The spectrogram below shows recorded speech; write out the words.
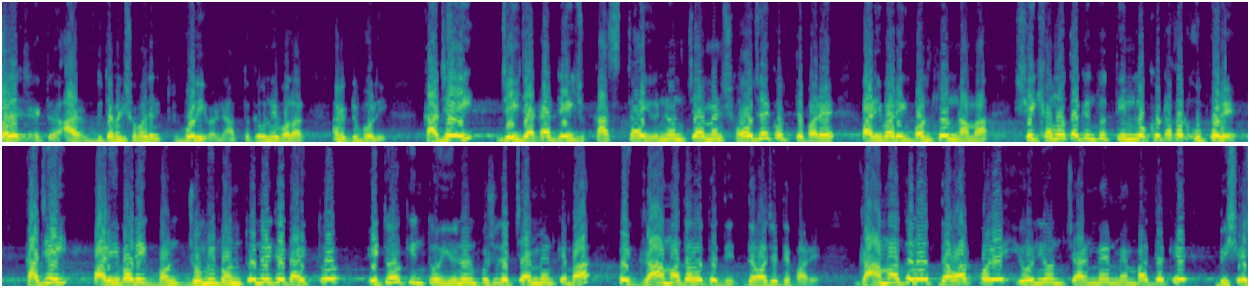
মানে, একটু আর দুটা মিনিট সময় দিন বলি মানে আর তো কেউ নেই বলার আমি একটু বলি। কাজেই যেই জায়গার যেই কাজটা ইউনিয়ন চেয়ারম্যান সহজে করতে পারে পারিবারিক বন্টন নামা সেই ক্ষমতা কিন্তু তিন লক্ষ টাকার উপরে। কাজেই পারিবারিক জমি বন্টনের যে দায়িত্ব এটাও কিন্তু ইউনিয়ন পরিষদের চেয়ারম্যানকে বা ওই গ্রাম আদালতে দেওয়া যেতে পারে। গ্রাম আদালত দেওয়ার পরে ইউনিয়ন চেয়ারম্যান মেম্বারদেরকে বিশেষ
